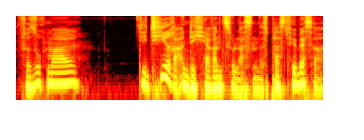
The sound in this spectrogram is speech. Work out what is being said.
Versuch mal, die Tiere an dich heranzulassen. Das passt viel besser.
